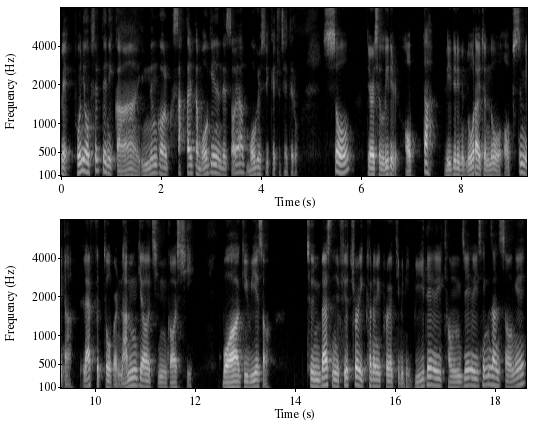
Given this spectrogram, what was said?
왜? 돈이 없을 때니까 있는 걸 싹 다 일단 먹이는 데 써야 먹일 수 있겠죠 제대로. So there's a little 없다. 리들이면 노라 했죠 no 없습니다. Left over 남겨진 것이. 뭐 하기 위해서 to invest in future economic productivity 미래의 경제의 생산성에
